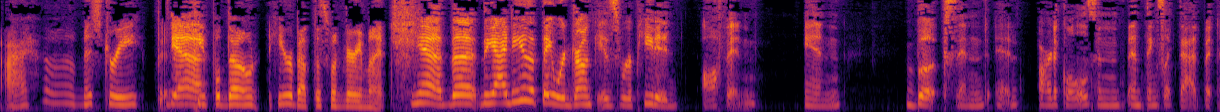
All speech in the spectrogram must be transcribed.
I have a mystery. but Yeah. People don't hear about this one very much. Yeah, the the idea that they were drunk is repeated often in books and, and articles and, and things like that. But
